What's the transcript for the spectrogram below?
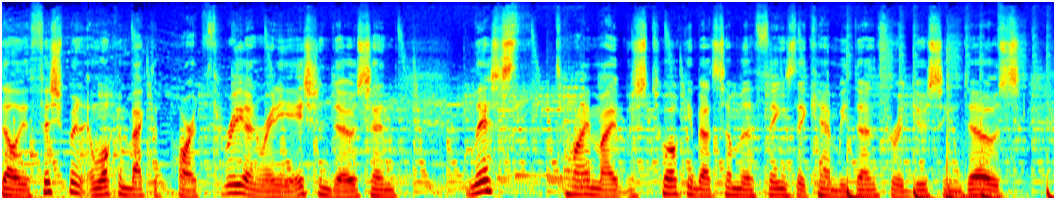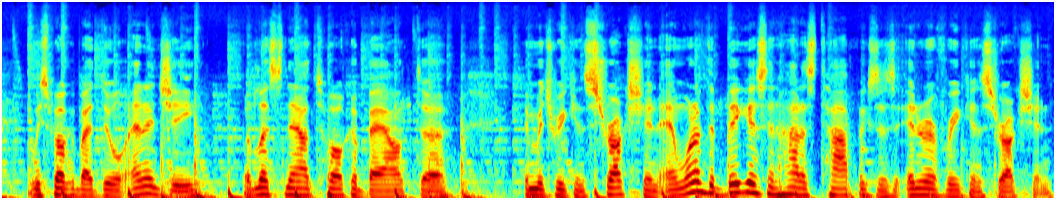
Elliot Fishman, and welcome back to part three on radiation dose. And last time I was talking about some of the things that can be done for reducing dose. We spoke about dual energy, but let's now talk about uh, image reconstruction. And one of the biggest and hottest topics is iterative reconstruction.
